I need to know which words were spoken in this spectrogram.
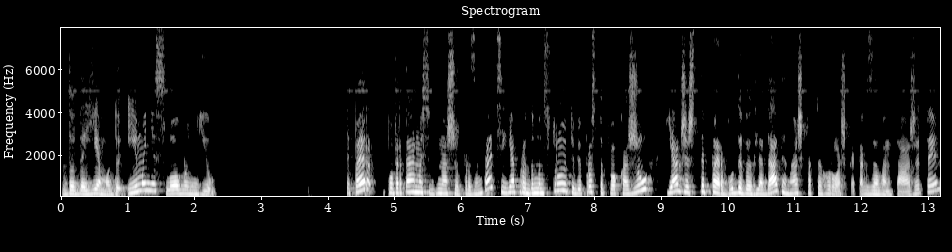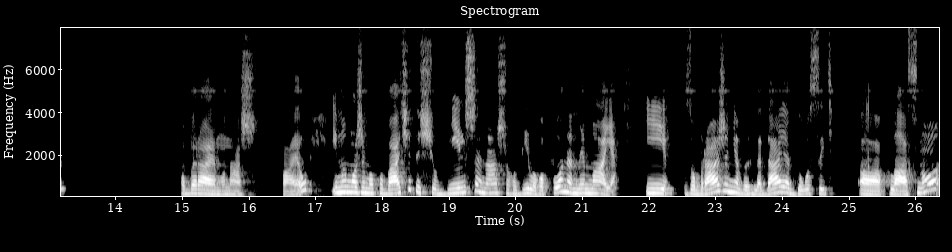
додаємо до імені слово New. Tепер повертаємося до нашої презентації. Я продемонструю тобі, просто покажу, як же ж тепер буде виглядати наш категорошка. Так, завантажити. Обираємо наш файл, і ми можемо побачити, що більше нашого білого фона немає. І зображення виглядає досить а, класно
